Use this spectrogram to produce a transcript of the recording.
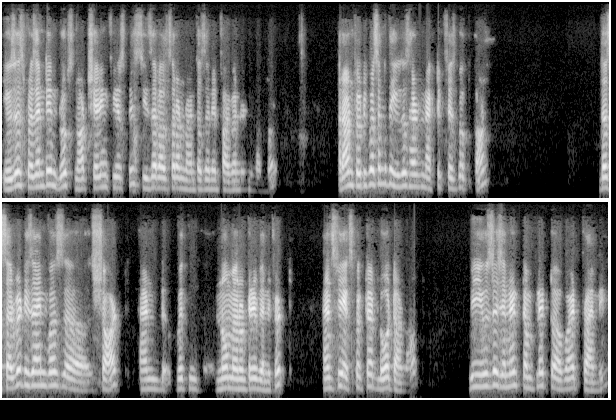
Users present in groups not sharing fear speech. These are also around 9500 in number. Around 50% of the users had an active Facebook account. The survey design was uh, short and with no monetary benefit. Hence, we expected low turnout. We used a generic template to avoid priming.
